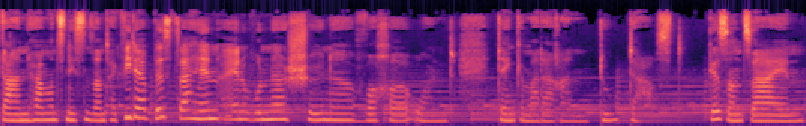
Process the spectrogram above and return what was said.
Dann hören wir uns nächsten Sonntag wieder. Bis dahin eine wunderschöne Woche und denke mal daran, du darfst gesund sein.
